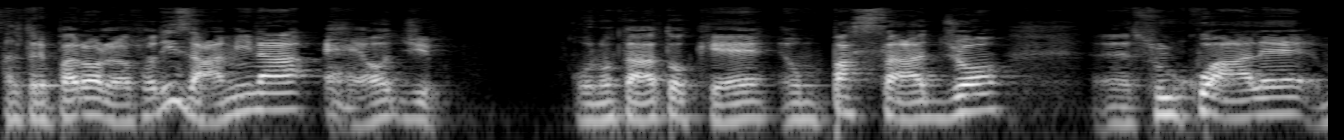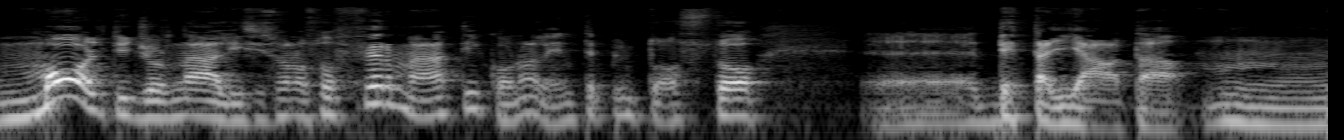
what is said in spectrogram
altre parole alla sua disamina e oggi ho notato che è un passaggio eh, sul quale molti giornali si sono soffermati con una lente piuttosto eh, dettagliata. Mm,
